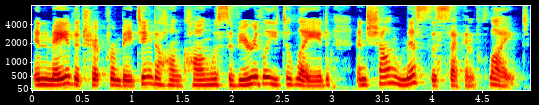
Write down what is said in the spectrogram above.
In May, the trip from Beijing to Hong Kong was severely delayed, and Xiang missed the second flight.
